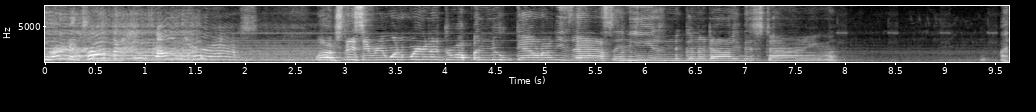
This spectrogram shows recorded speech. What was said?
We're gonna drop a nuke on your ass. Watch this, everyone. We're gonna drop a nuke down on his ass, and he isn't gonna die this time.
